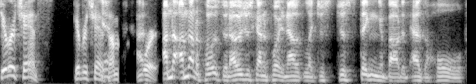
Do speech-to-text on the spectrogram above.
give her a chance give her a chance yeah. support. I, am not. I'm not opposed to it. I was just kind of pointing out, like, just just thinking about it as a whole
